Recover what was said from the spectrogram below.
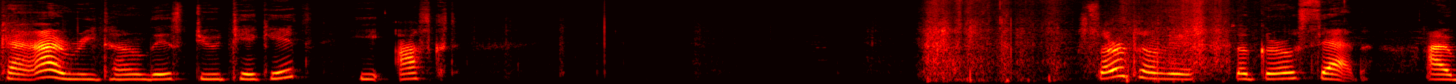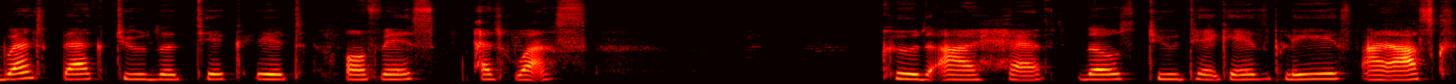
Can I return these two tickets? he asked. Certainly, the girl said. I went back to the ticket office at once. Could I have those two tickets, please? I asked.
